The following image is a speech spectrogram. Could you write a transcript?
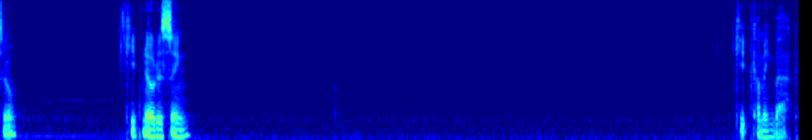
So keep noticing. Keep coming back.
